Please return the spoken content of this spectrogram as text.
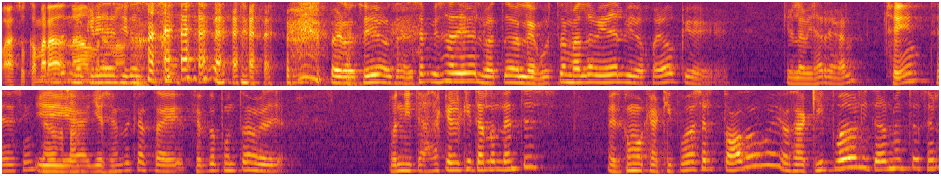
a su camarada. No, quería decir eso. pero sí, o sea, ese episodio el vato le gusta más la vida del videojuego que que la vida real. Sí, sí, sí. Y yo siento que hasta cierto punto, pues ni te vas a querer quitar los lentes. Es como que aquí puedo hacer todo, güey. O sea, aquí puedo literalmente hacer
